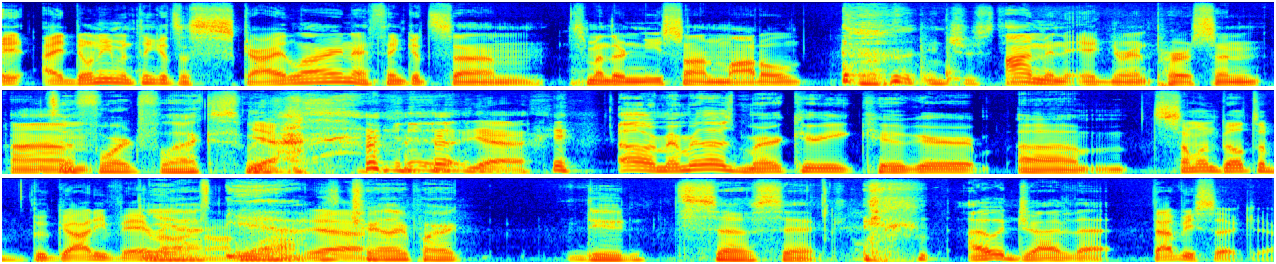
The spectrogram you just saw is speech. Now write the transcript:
it, I don't even think it's a Skyline. I think it's um some other Nissan model. Interesting. I'm an ignorant person. It's Um, a Ford Flex. with- yeah, yeah. oh, remember those Mercury Cougar? Um, Someone built a Bugatti Veyron. Yeah. on Yeah. one. yeah. Trailer park, dude. so sick. I would drive that. That'd be sick, yeah.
